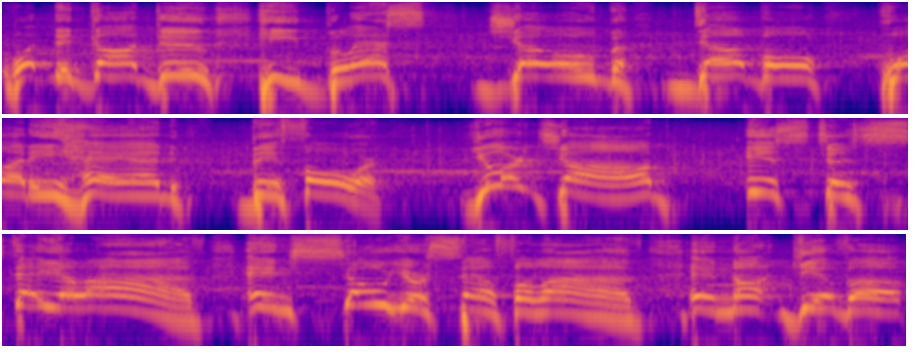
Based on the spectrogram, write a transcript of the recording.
what did God do? He blessed Job double what he had before. Your job is to stay alive and show yourself alive and not give up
